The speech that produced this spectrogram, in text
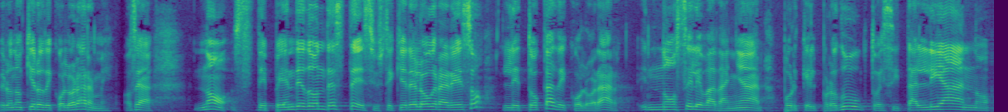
pero no quiero decolorarme. O sea, no, depende de dónde esté. Si usted quiere lograr eso, le toca decolorar. No se le va a dañar porque el producto es italiano,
